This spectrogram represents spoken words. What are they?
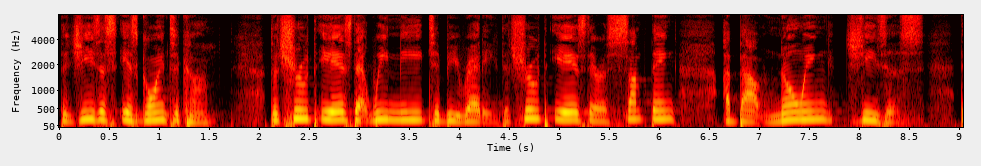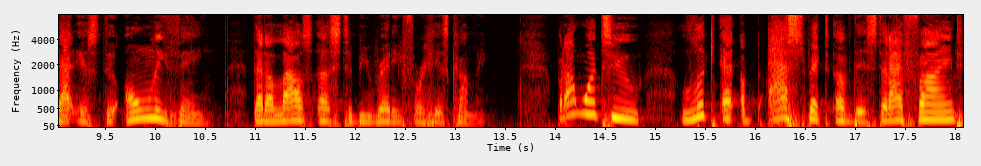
that jesus is going to come. The truth is that we need to be ready. The truth is there is something about knowing jesus that is the only thing that allows us to be ready for his coming but i want to look at an aspect of this that I find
